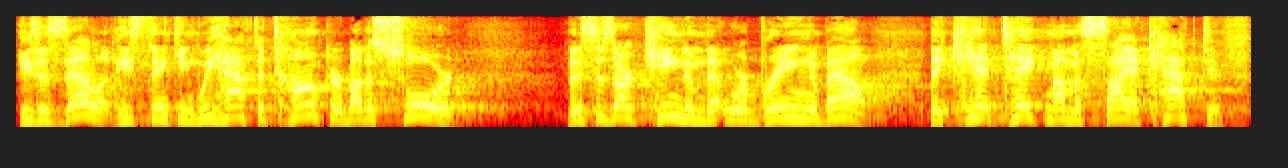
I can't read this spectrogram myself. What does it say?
He's a zealot. He's thinking, we have to conquer by the sword. This is our kingdom that we're bringing about. They can't take my Messiah captive.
